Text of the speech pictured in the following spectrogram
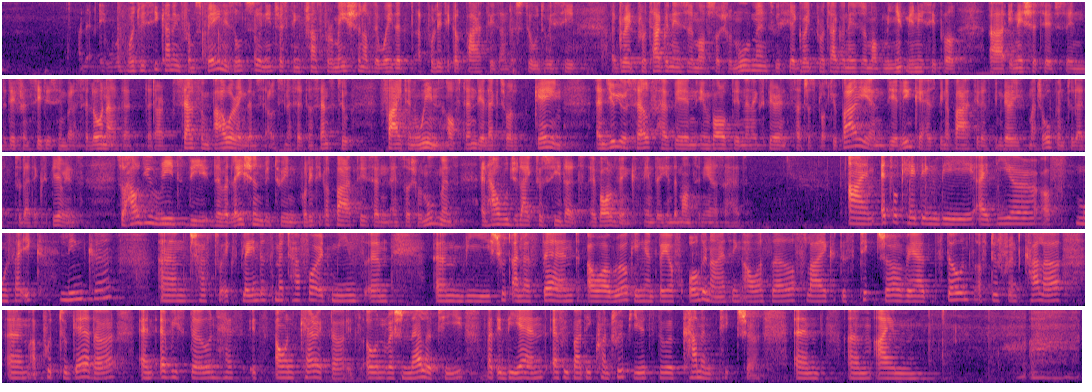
What we see coming from Spain is also an interesting transformation of the way that a political party is understood. We see a great protagonism of social movements, we see a great protagonism of municipal uh, initiatives in the different cities in Barcelona that, that are self-empowering themselves in a certain sense to fight and win often the electoral game. And you yourself have been involved in an experience such as Blockupy, and Die Linke has been a party that's been very much open to that, to that experience. So how do you read the, the relation between political parties and, and social movements, and how would you like to see that evolving in the, in the months and years ahead? I'm advocating the idea of mosaic linke. Um, just to explain this metaphor, it means um, um, we should understand our working and way of organizing ourselves like this picture where stones of different color um, are put together and every stone has its own character, its own rationality, but in the end everybody contributes to a common picture. And um, I'm... Uh,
